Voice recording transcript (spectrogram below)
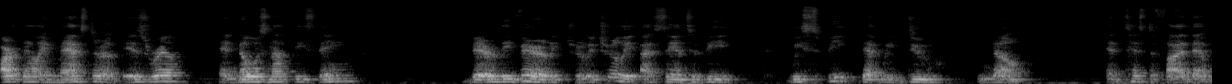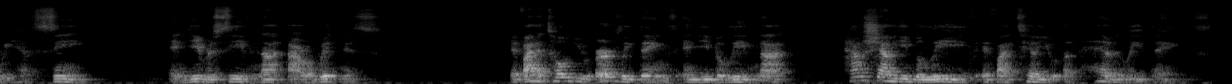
Art thou a master of Israel, and knowest not these things? Verily, verily, truly, truly, I say unto thee, we speak that we do know, and testify that we have seen, and ye receive not our witness. If I had told you earthly things, and ye believe not, how shall ye believe if I tell you of heavenly things?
